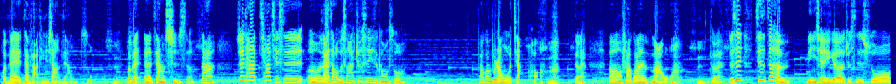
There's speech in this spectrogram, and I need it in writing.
会被在法庭上这样做，是会被呃这样斥责。那所以他他其实呃来找我的时候，他就是一直跟我说，法官不让我讲话，对，然后法官骂我，是。对，就是其实这很明显一个就是说。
